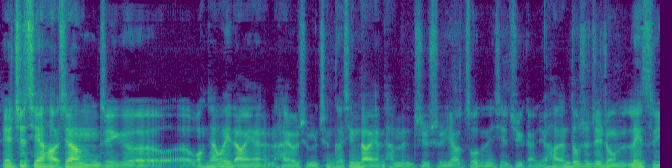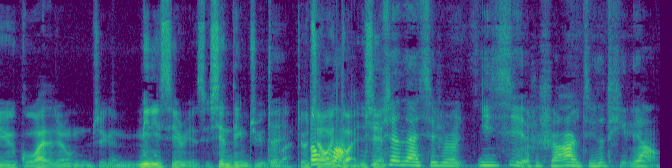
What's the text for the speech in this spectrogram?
因为之前好像这个呃王家卫导演还有什么陈可辛导演，他们就是要做的那些剧，感觉好像都是这种类似于国外的这种这个 mini series 限定剧，对吧？就稍微短一些。剧现在其实一季也是十二集的体量，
